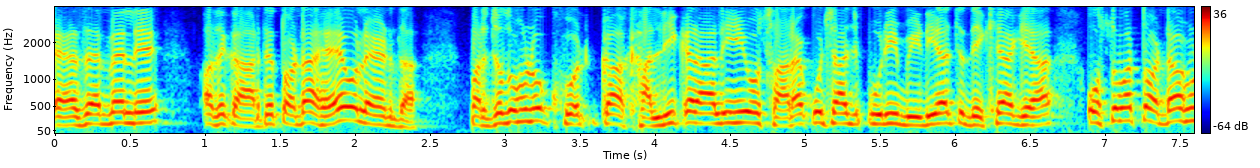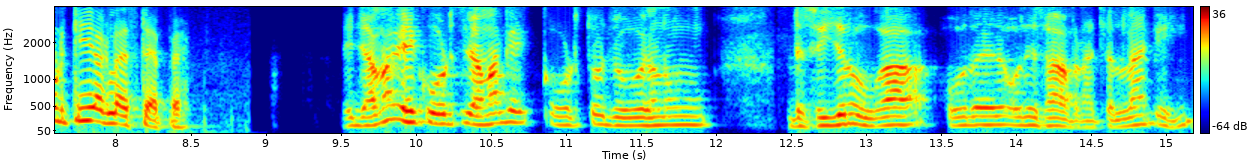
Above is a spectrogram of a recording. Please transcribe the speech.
ਐਜ਼ ਐਮਐਲਏ ਅਧਿਕਾਰ ਤੇ ਤੁਹਾਡਾ ਹੈ ਉਹ ਲੈਣ ਦਾ, ਪਰ ਜਦੋਂ ਹੁਣ ਉਹ ਖਾਲੀ ਕਰਾ ਲਈ, ਉਹ ਸਾਰਾ ਕੁਝ ਅੱਜ ਪੂਰੀ ਮੀਡੀਆ 'ਚ ਦੇਖਿਆ ਗਿਆ, ਉਸ ਤੋਂ ਬਾਅਦ ਤੁਹਾਡਾ ਹੁਣ ਕੀ ਅਗਲਾ ਸਟੈਪ ਹੈ? ਇਹ ਜਾਵਾਂਗੇ ਕੋਰਟ 'ਚ ਜਾਵਾਂਗੇ। ਕੋਰਟ ਤੋਂ ਜੋ ਸਾਨੂੰ ਡਿਸੀਜਨ ਹੋਊਗਾ ਉਹਦੇ ਉਹਦੇ ਹਿਸਾਬ ਨਾਲ ਚੱਲਾਂਗੇ ਹੀ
